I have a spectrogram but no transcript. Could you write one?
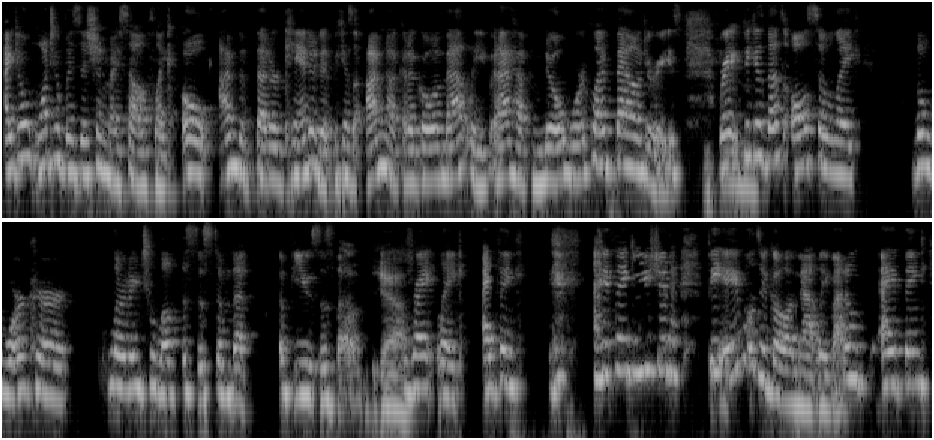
I don't want to position myself like, oh, I'm the better candidate because I'm not going to go on mat leave and I have no work life boundaries, mm-hmm. right? Because that's also like the worker learning to love the system that abuses them. Yeah. Right? Like, I think. I think you should be able to go on that leave. I don't I think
